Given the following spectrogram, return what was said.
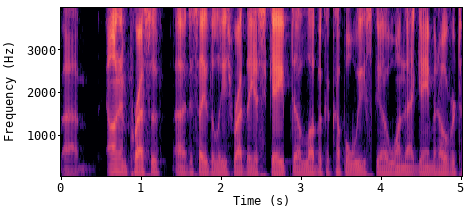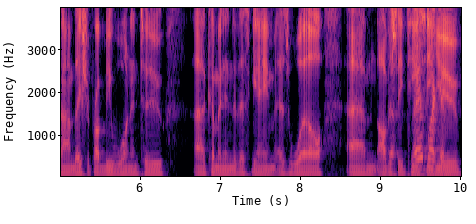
uh, unimpressive uh, to say the least. Right, they escaped uh, Lubbock a couple weeks ago, won that game in overtime. They should probably be one and two. Uh, coming into this game as well. Um, obviously, TCU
